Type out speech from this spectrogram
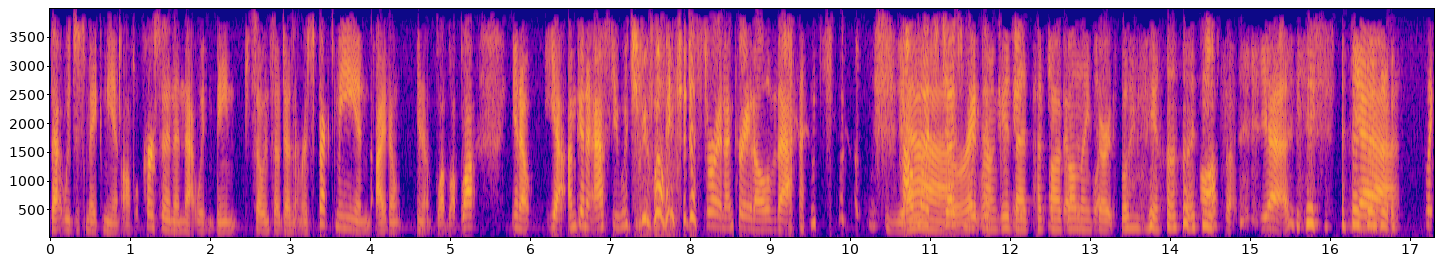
that would just make me an awful person and that would mean so and so doesn't respect me and I don't, you know, blah, blah, blah. You know, yeah, I'm going to ask you, would you be willing to destroy and uncreate all of that? yeah, How much judgment? Right, wrong, good, bad, POD POC, online charts, boys Awesome. Yes. yeah. Like,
